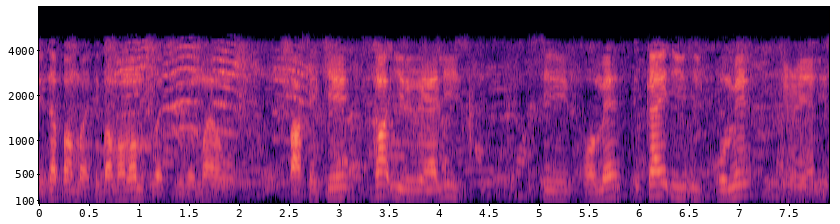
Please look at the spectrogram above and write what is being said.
eza pamba te, ba maman moto batiloma yango parce que quand il réalise ses promesses, quand il, il promet, il réalise,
